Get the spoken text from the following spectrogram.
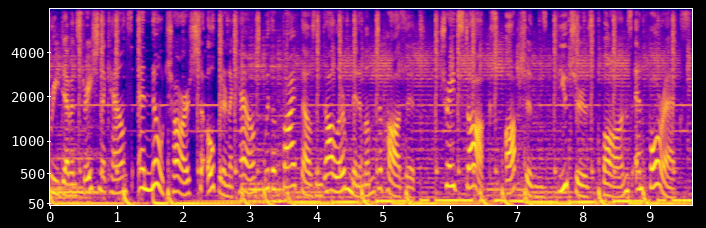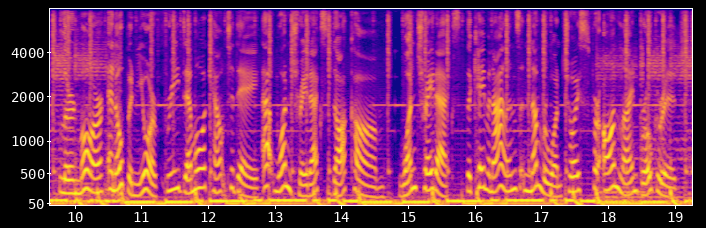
free demonstration accounts, and no charge to open an account with a $5,000 minimum deposit. Trade stocks, options, futures, bonds, and Forex. Learn more and open your free demo account today at OneTradeX.com. OneTradeX, the Cayman Islands' number one choice for online brokerage.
